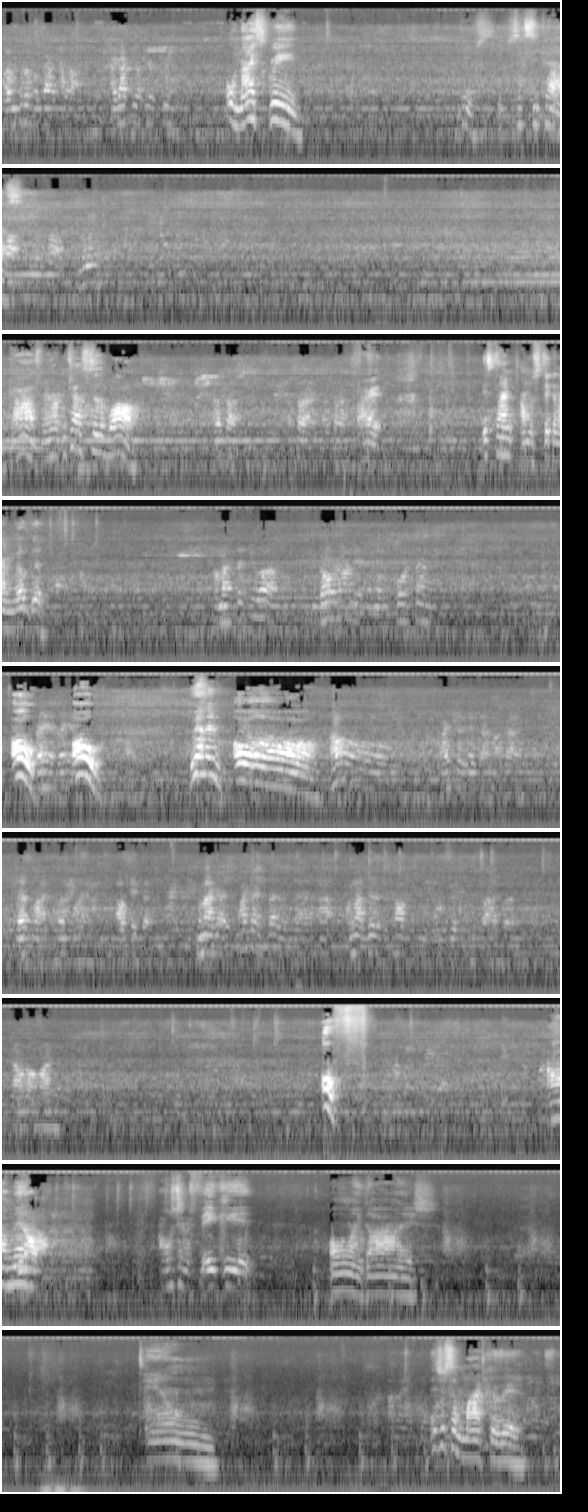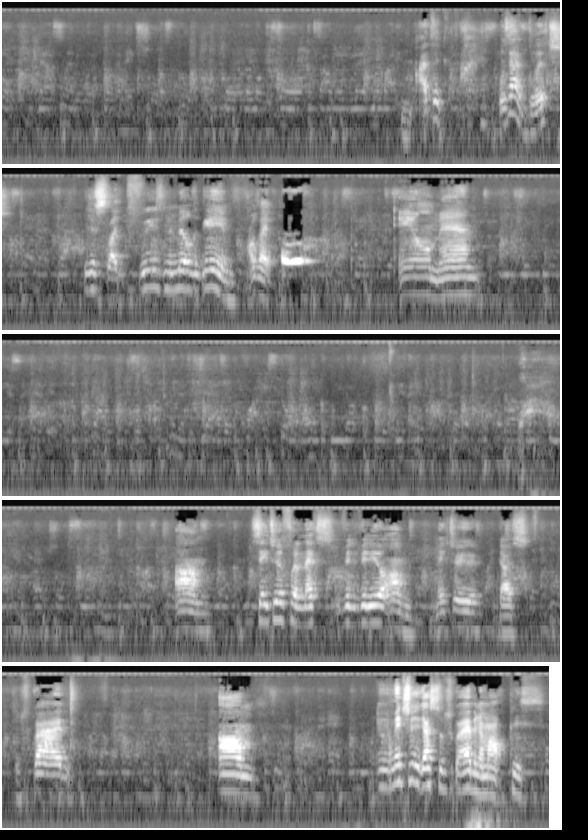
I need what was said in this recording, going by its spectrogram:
Let him put up a back shot. I got you up here screen. Oh, nice screen. Sexy pass. Gosh, man, I'm trying to steal the ball. That's all. That's alright. This time, I'm gonna stick it on real good. I'm gonna set you up. You go around it and then force them. Oh! Right here, right here. Oh! We haven't. Oh! Oh! I should have hit that, my guy. That's my, That's my, I'll take that. My guy, my guy's better than that. I, I'm not good at the top. I'm good from the side, but that was all mine. Oh! Oh man, I, I was trying to fake it. Oh my gosh. Damn. It's just a my career. I think was that a glitch? He just like freeze in the middle of the game. I was like, Ooh. damn man. Um, stay tuned for the next vid- video. Um, make sure you guys subscribe. Um, make sure you guys subscribe and I'm out. Peace.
